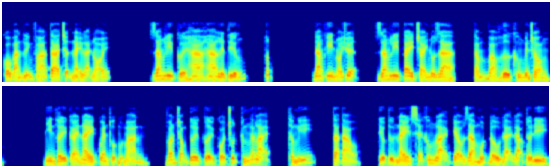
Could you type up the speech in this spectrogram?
có bản lĩnh phá ta trận này lại nói. Giang ly cười ha ha lên tiếng, tốt. Đang khi nói chuyện, giang ly tay trái nô ra, cắm vào hư không bên trong. Nhìn thấy cái này quen thuộc một màn, văn trọng tươi cười có chút cứng ngắt lại, thầm nghĩ, ta tạo, tiểu tử này sẽ không lại kéo ra một đầu đại đạo tới đi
